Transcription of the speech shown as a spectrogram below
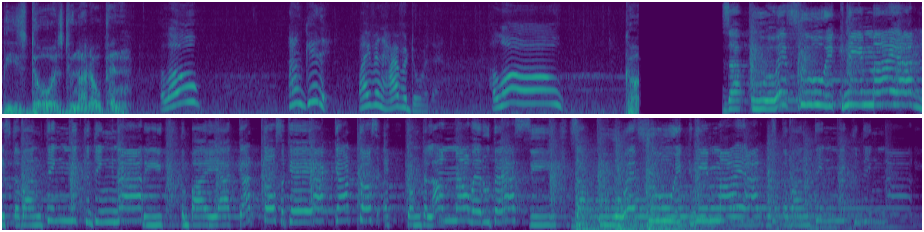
These doors do not open. Hello? I don't get it. Why even have a door then? Hello? Come. Za uwe fruik ni maya nifta bang ting nikunting nari Tumpai akatos ake akatos eh, e kontalana weruta asi Za uwe fruik ni maya nifta bang ting nikunting nari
